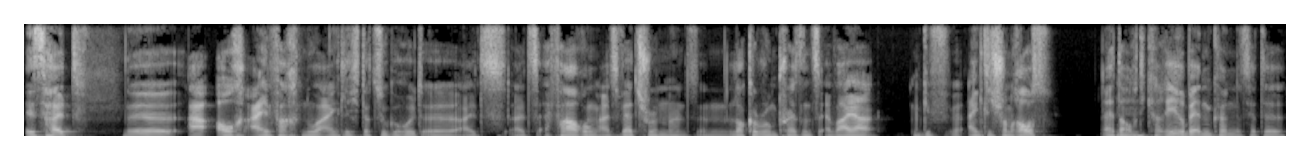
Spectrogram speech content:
Ist halt äh, auch einfach nur eigentlich dazugeholt äh, als, als Erfahrung, als Veteran, als in Locker Room Presence. Er war ja eigentlich schon raus. Er hätte Mhm. auch die Karriere beenden können. Das hätte,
